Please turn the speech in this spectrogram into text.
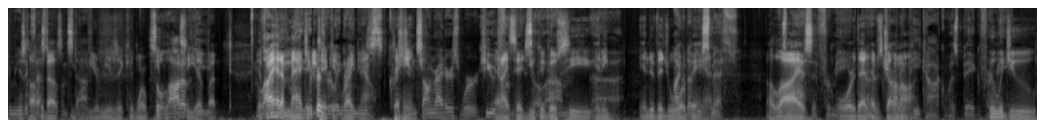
we'll talk about you know, your music and where so people can see it. But if I had a magic ticket right now to hand songwriters were huge, and I said you so, could go um, see any uh, individual Michael or W. band Smith alive for me. or that uh, has Charlie gone on. Peacock was big for Who me. would you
